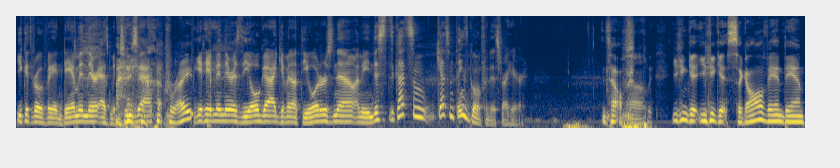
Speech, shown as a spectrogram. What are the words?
You could throw Van Damme in there as Matuzak. Right. Get him in there as the old guy giving out the orders now. I mean, this got some got some things going for this right here. Tell- you can get you could get Seagal, Van Damme,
